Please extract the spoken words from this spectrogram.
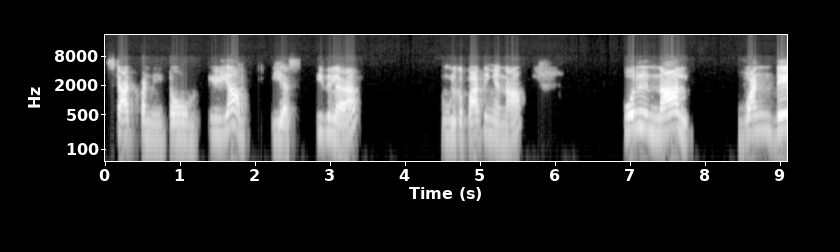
ஸ்டார்ட் பண்ணிட்டோம். இல்லையா? எஸ் இதுல உங்களுக்கு பாத்தீங்கன்னா ஒரு நாள் one day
